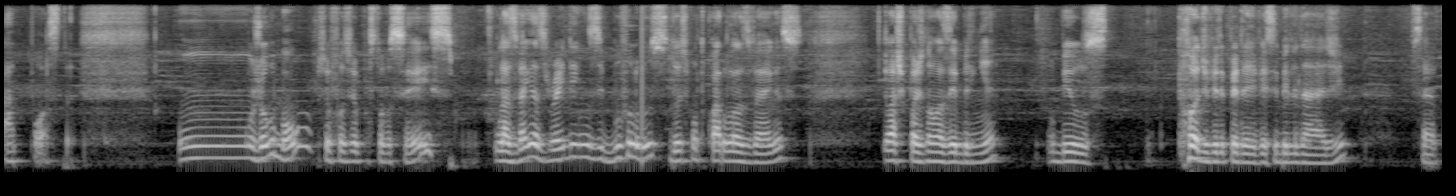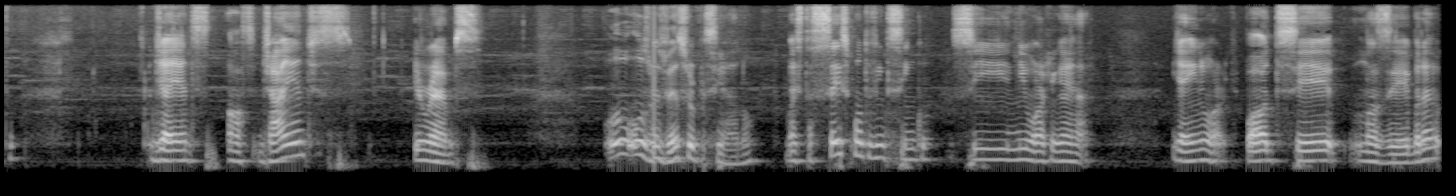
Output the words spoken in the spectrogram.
aposta. Um jogo bom, se eu fosse apostar vocês, Las Vegas Raiders e Buffalo Bills, 2.4 Las Vegas. Eu acho que pode dar uma zebrinha. O Bills pode vir a perder a invencibilidade, certo? Giants, ó, Giants e Rams. Os Rams vêm esse ano, mas está 6.25 se New York ganhar. E aí New York. Pode ser uma zebra,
